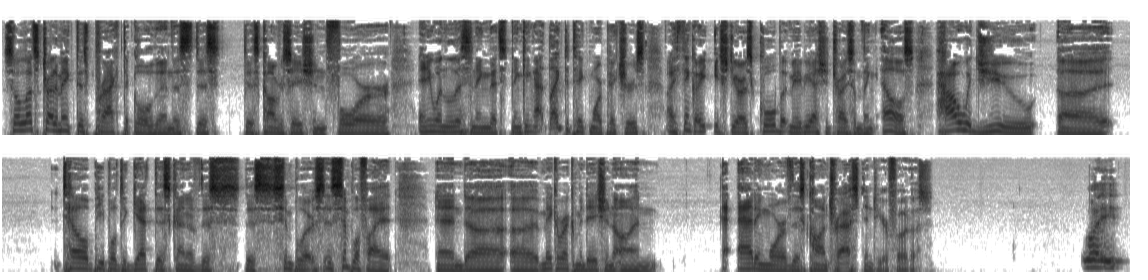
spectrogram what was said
So let's try to make this practical. Then this this this conversation for anyone listening that's thinking I'd like to take more pictures. I think HDR is cool, but maybe I should try something else. How would you uh, tell people to get this kind of this this simpler simplify it and uh, uh, make a recommendation on adding more of this contrast into your photos? Well, it,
